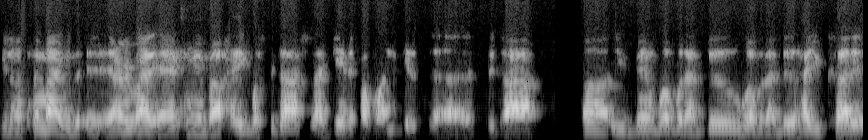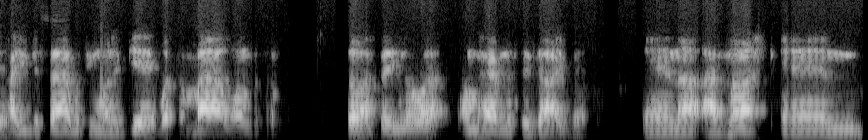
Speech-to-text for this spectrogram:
you know, somebody was everybody asked me about, hey, what cigar should I get if I wanted to get a cigar uh, event? What would I do? What would I do? How you cut it? How you decide what you want to get? What's a mild one? So I said, you know what? I'm having a cigar event, and uh, I launched in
